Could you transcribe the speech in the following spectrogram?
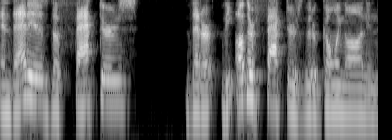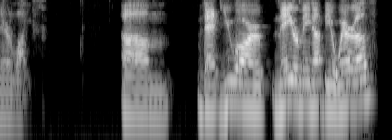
and that is the factors that are the other factors that are going on in their life um, that you are may or may not be aware of,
